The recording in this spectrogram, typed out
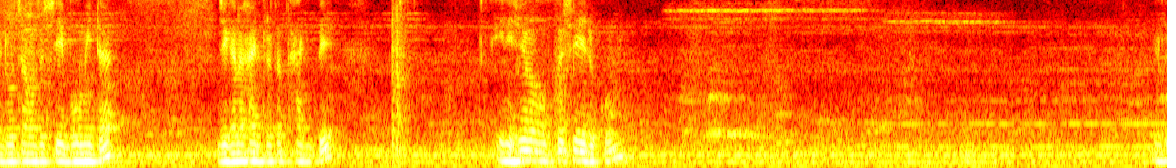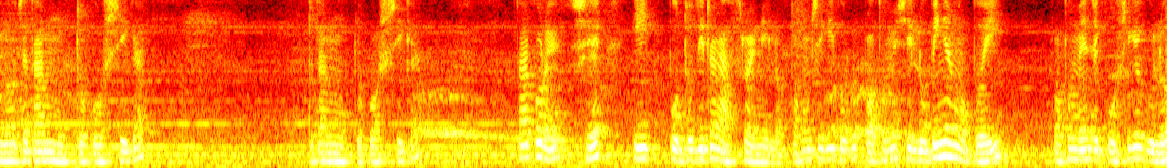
এটা হচ্ছে আমাদের সেই ভূমিটা, যেখানে হাইড্রাটা থাকবে। ইনিশিয়াল অবস্থা সেই এরকম এগুলো হচ্ছে তার মুক্ত কোষিকা তার মুক্ত কোষিকা তারপরে সে এই পদ্ধতিটার আশ্রয় নিল। তখন সে কী করবে? প্রথমে সেই লুপিংয়ের মতোই প্রথমে যে কোষিকাগুলো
